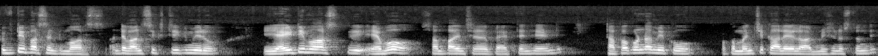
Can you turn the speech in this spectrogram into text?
fifty percent marks అంటే వన్ సిక్స్టీకి మీరు ఈ ఐటీ మార్క్స్కి ఎబో సంపాదించడానికి ప్రయత్నం చేయండి. తప్పకుండా మీకు ఒక మంచి కాలేజీలో అడ్మిషన్ వస్తుంది.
